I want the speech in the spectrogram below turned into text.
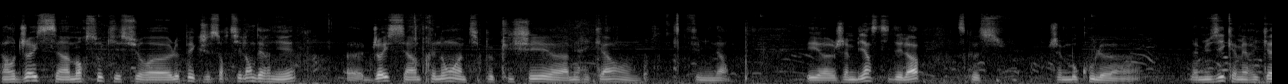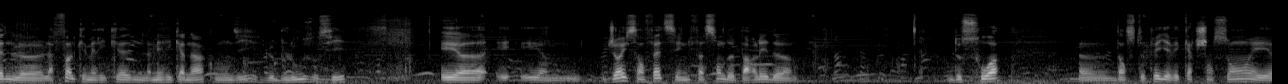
Alors Joyce, c'est un morceau qui est sur euh, l'EP que j'ai sorti l'an dernier. Euh, Joyce, c'est un prénom un petit peu cliché euh, américain, féminin. Et j'aime bien cette idée-là, parce que j'aime beaucoup le- la musique américaine, le- la folk américaine, l'americana, comme on dit, le blues aussi. Et, Joyce, en fait, c'est une façon de parler de, soi. Dans cette EP, il y avait quatre chansons, et,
